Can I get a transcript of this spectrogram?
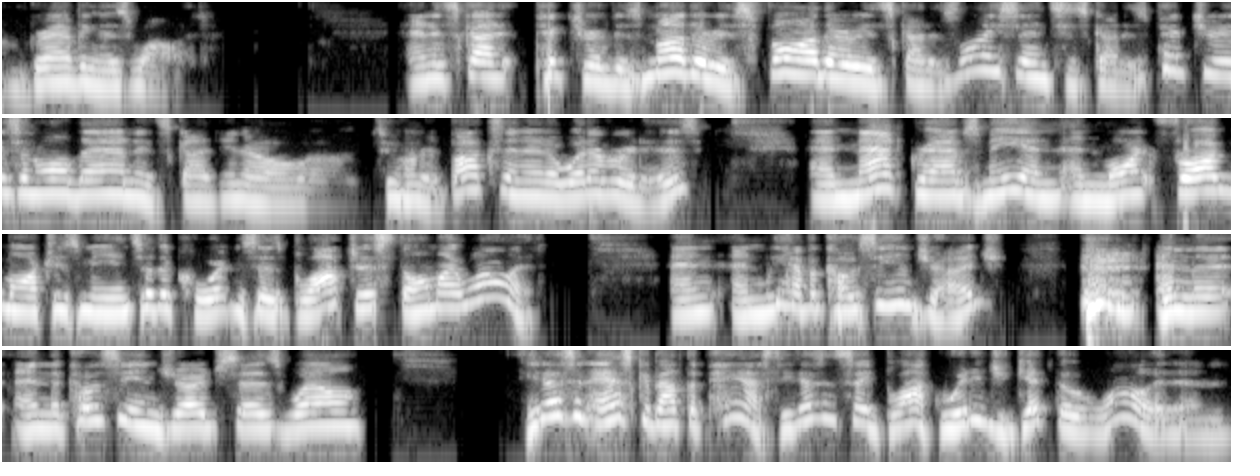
I'm grabbing his wallet. And it's got a picture of his mother, his father, it's got his license, it's got his pictures and all that, and it's got, you know, uh, 200 bucks in it or whatever it is. And Matt grabs me and, and Mar- Frog marches me into the court and says, Block just stole my wallet. And, and we have a Coasean judge and the and the Coasean judge says, well, he doesn't ask about the past. He doesn't say, Block, where did you get the wallet? And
